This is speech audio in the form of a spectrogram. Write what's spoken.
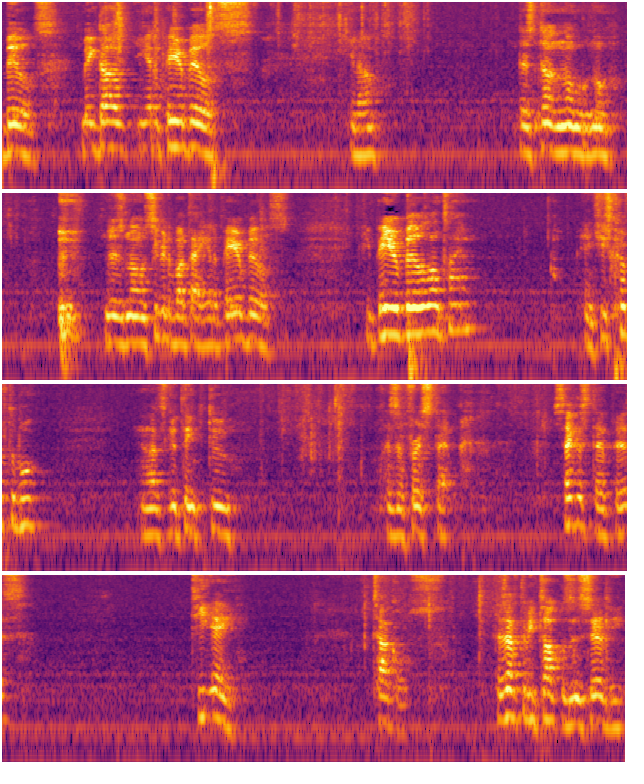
Bills. Big dog, you gotta pay your bills. You know, there's no no no there's no secret about that. You gotta pay your bills. If you pay your bills on time and she's comfortable, you know, that's a good thing to do as a first step. Second step is TA. Tacos. Doesn't have to be tacos necessarily,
